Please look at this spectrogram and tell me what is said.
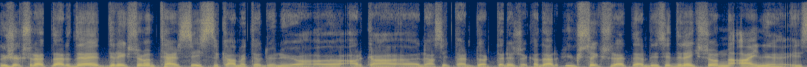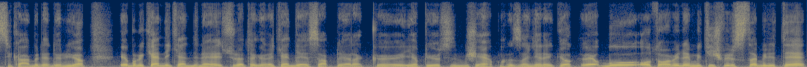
Düşük süratlerde direksiyonun tersi istikamete dönüyor e, arka e, lastikler 4 derece kadar. Yüksek süratlerde ise direksiyonun aynı istikamete dönüyor ve bunu kendi kendine sürate göre kendi hesaplayarak e, yapıyor. Sizin bir şey yapmanıza gerek yok. Ve bu otomobile müthiş bir stabilite,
